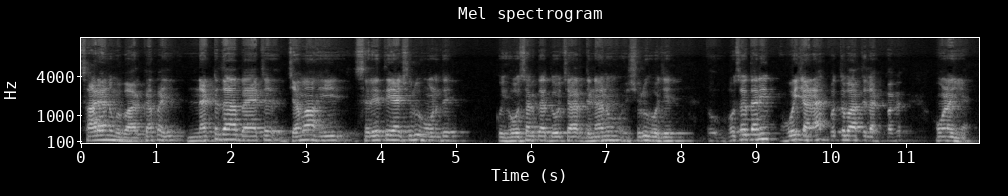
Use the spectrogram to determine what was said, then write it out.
ਸਾਰਿਆਂ ਨੂੰ ਮੁਬਾਰਕਾਂ ਭਾਈ। ਨੈਟ ਦਾ ਬੈਚ ਜਮਾ ਹੀ ਸਿਰੇ ਤੇ ਹੈ ਸ਼ੁਰੂ ਹੋਣ ਦੇ। ਕੋਈ ਹੋ ਸਕਦਾ 2-4 ਦਿਨਾਂ ਨੂੰ ਸ਼ੁਰੂ ਹੋ ਜੇ। ਹੋ ਸਕਦਾ ਨਹੀਂ, ਹੋ ਹੀ ਜਾਣਾ, ਬੁੱਧਵਾਰ ਦੇ ਲਗਭਗ ਹੋਣਾ ਹੀ ਹੈ।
